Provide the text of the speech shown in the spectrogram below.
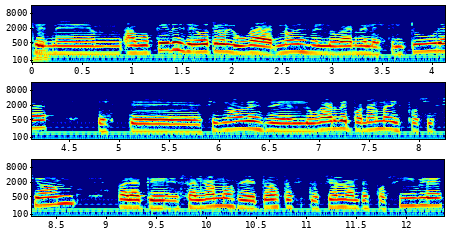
que me mm, aboqué desde otro lugar, no desde el lugar de la escritura, este, sino desde el lugar de ponerme a disposición para que salgamos de toda esta situación lo antes posible.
